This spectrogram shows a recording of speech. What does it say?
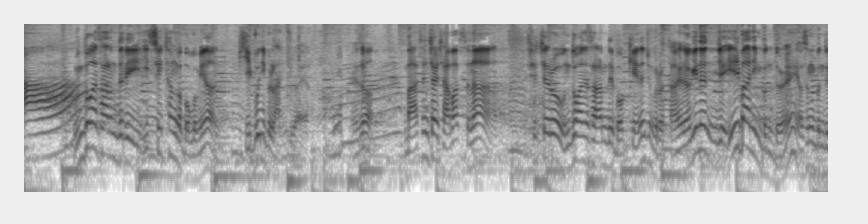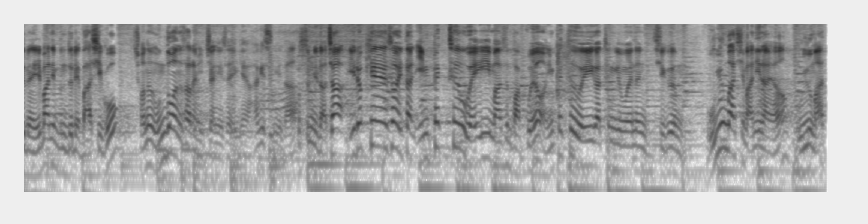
아 운동한 사람들이 이 sweet한 거 먹으면 기분이 별로 안 좋아요. 그래서 맛은 잘 잡았으나 실제로 운동하는 사람들이 먹기에는 좀 그렇다. 여기는 이제 일반인 분들, 여성분들은 일반인 분들의 맛이고 저는 운동하는 사람 입장에서 얘기하겠습니다. 좋습니다. 자, 이렇게 해서 일단 Impact Whey 맛은 봤고요. Impact Whey 같은 경우에는 지금 우유 맛이 많이 나요. 우유 맛.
